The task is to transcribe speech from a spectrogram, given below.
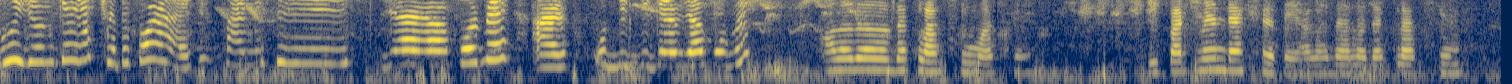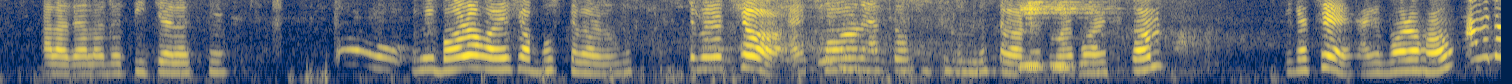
দুইজনকে একসাথে পড়ায়? ফার্মেসি যারা পড়বে আর উদ্ভিদ বিজ্ঞান যারা পড়বে? আলাদা আলাদা ক্লাসরুম আছে। ডিপার্টমেন্ট একসাথে আলাদা আলাদা ক্লাসরুম আলাদা আলাদা টিচার আছে। তুমি বড় হয়ে সব বুঝতে পারবে বুঝতে পেরেছ? এখন এত কিছু বুঝতে পারবে। তোমার বয়স কম। ঠিক আছে? আগে বড় হও। আমি তো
